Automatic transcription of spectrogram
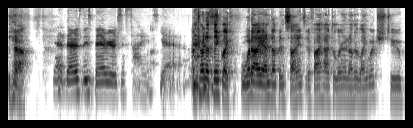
Yeah, yeah, there's these barriers in science. Yeah. I'm trying to think like would I end up in science if I had to learn another language to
